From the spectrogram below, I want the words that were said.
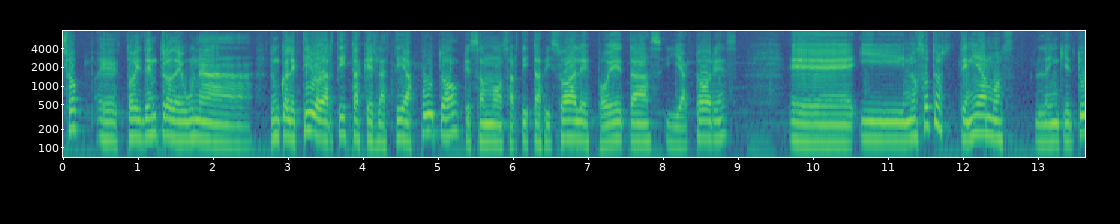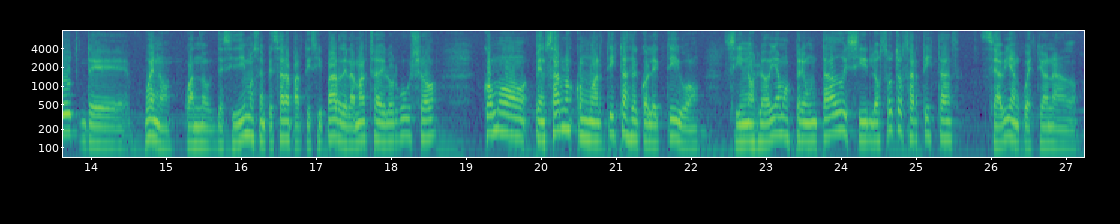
yo eh, estoy dentro de una de un colectivo de artistas que es las tías Puto, que somos artistas visuales, poetas y actores. Eh, y nosotros teníamos la inquietud de, bueno, cuando decidimos empezar a participar de la Marcha del Orgullo, cómo pensarnos como artistas del colectivo, si nos lo habíamos preguntado y si los otros artistas se habían cuestionado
